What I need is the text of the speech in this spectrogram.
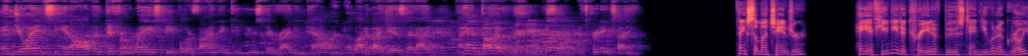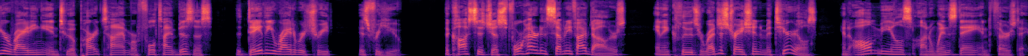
enjoying seeing all the different ways people are finding to use their writing talent. A lot of ideas that I, I hadn't thought of before, so it's pretty exciting. Thanks so much, Andrew. Hey, if you need a creative boost and you want to grow your writing into a part time or full time business, the Daily Writer Retreat is for you. The cost is just $475 and includes registration, materials, and all meals on Wednesday and Thursday.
